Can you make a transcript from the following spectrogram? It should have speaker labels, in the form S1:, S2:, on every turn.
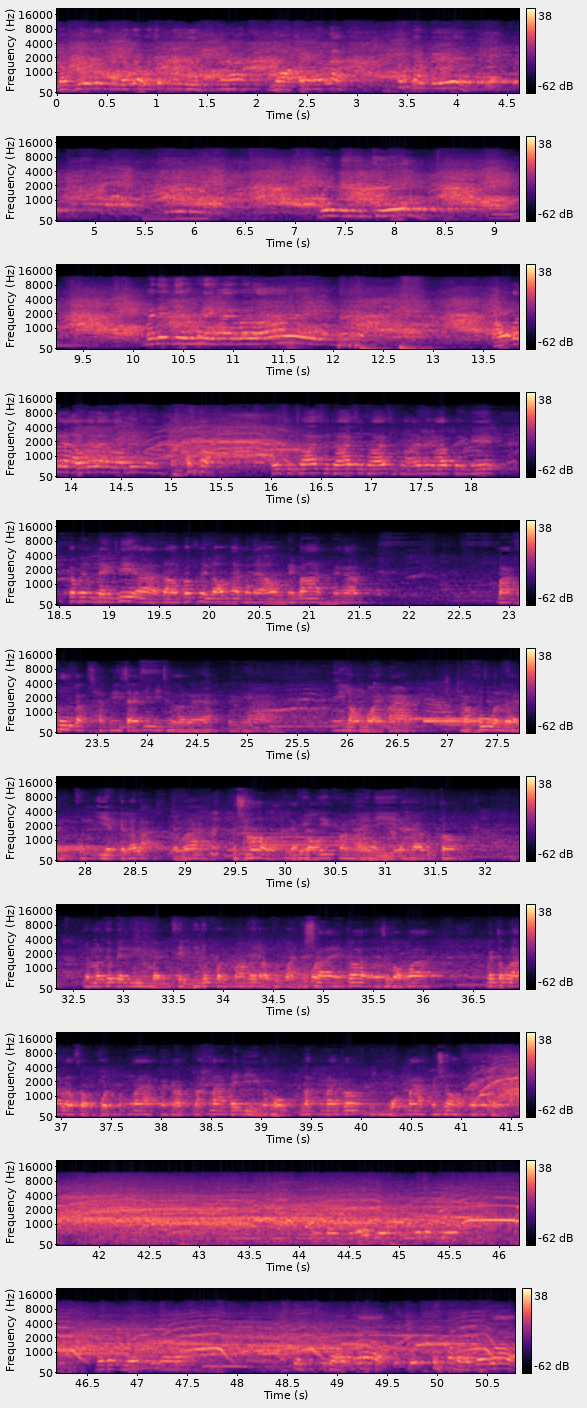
S1: เราพูดเรื่องอย่างนั้นแหละว่าจะมีนะฮะหลอกไปองนั้นแหละไม่มีไม่มีจริงๆไม่ได้เตรียมเพลงอะไรมาเลยนะเอาก็ได้เอาก็ได้มาพี่มาเพลงสุดท้ายสุดท้ายสุดท้ายสุดท้ายนะครับเพลงนี้ก็เป็นเพลงที่อ่าเราก็เคยร้องกันมาแล้วในบ้านนะครับ มาคู่กับฉันดีใจที่มีเธอเลยนะเพลงนี้
S2: นี่ร้องบ่อยมาก
S1: มาคู่กันเลย
S2: คงเอียนกันแล้วล่ะ แต่ว่า
S1: ชอบอะ
S2: เป็น
S1: อยาก
S2: เพลง
S1: ร้อง
S2: ที่ความหมายดีนะครับ
S1: ถูกต้อง
S2: แล้วมันก็เป็นเหมือนสิ่งที่ทุกคนมอบให้เราทุกวันทุกวั
S1: ใช่ก็อยากจะบอกว่าไม่ต้องรักเราสองคนมากๆนะครับ รักมากไม่ดีครับผมรักมากก็หึงหวงมากไม่ชอบนะครับผมไม่ต้องเยอะไม่ต้องเยอะไม่ต้องเยอะนะฮะขอแค่ขอแค่ว่า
